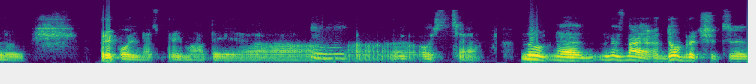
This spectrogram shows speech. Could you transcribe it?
е, прикольно сприймати е, е, ось це. Ну, не знаю, добре чи це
